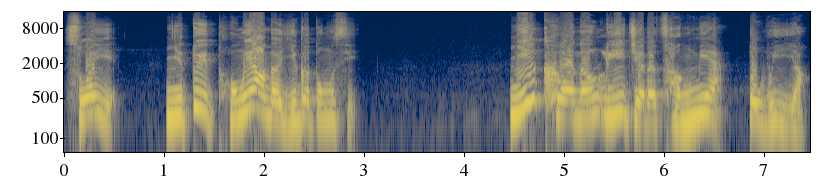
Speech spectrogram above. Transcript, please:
所以你对同样的一个东西，你可能理解的层面都不一样。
